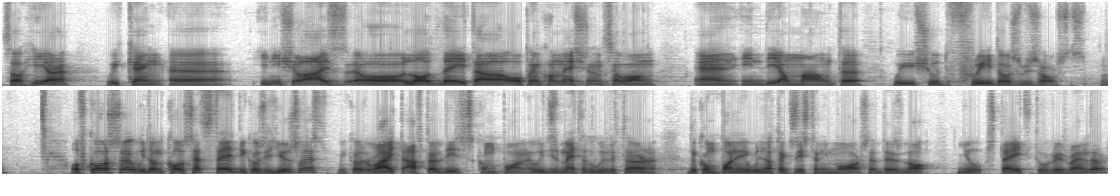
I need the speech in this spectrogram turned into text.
So here we can uh, initialize or load data, open connection, and so on. And in the unmount uh, we should free those resources. Hmm? Of course, uh, we don't call set state because it's useless, because right after this component, with this method, we return the component will not exist anymore, so there's no new state to re-render.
